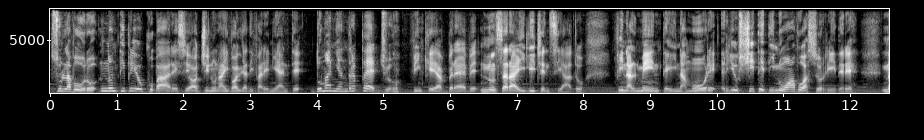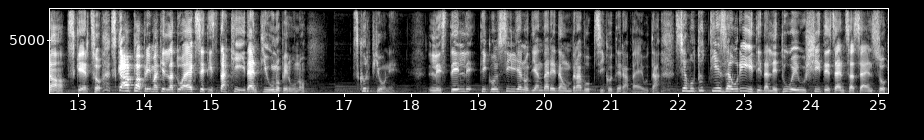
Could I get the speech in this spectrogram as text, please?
Sul lavoro non ti preoccupare se oggi non hai voglia di fare niente, domani andrà peggio, finché a breve non sarai licenziato. Finalmente in amore riuscite di nuovo a sorridere. No, scherzo, scappa prima che la tua ex ti stacchi i denti uno per uno. Scorpione, le stelle ti consigliano di andare da un bravo psicoterapeuta. Siamo tutti esauriti dalle tue uscite senza senso.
